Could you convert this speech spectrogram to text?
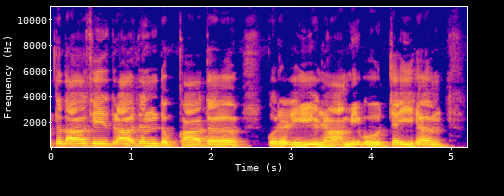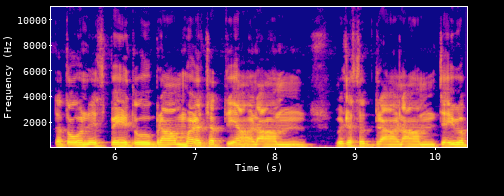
तदा से राजन दुखात कुरीणामिवोच्च तथो निष्पेतु ब्राह्मण क्षत्रियाणाम विटशुद्राणाम चैव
